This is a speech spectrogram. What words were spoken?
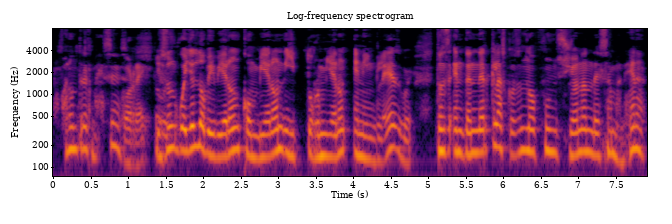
No fueron tres meses. correcto. Y esos güeyes lo vivieron, comieron y durmieron en inglés, güey. Entonces, entender que las cosas no funcionan de esa manera.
